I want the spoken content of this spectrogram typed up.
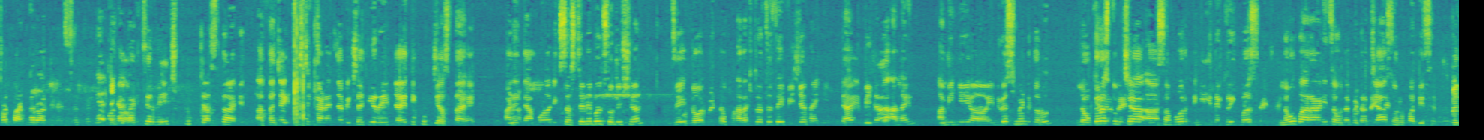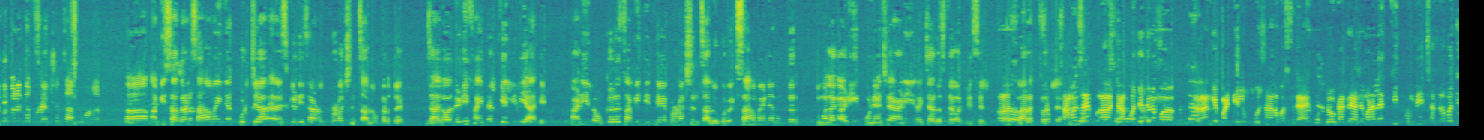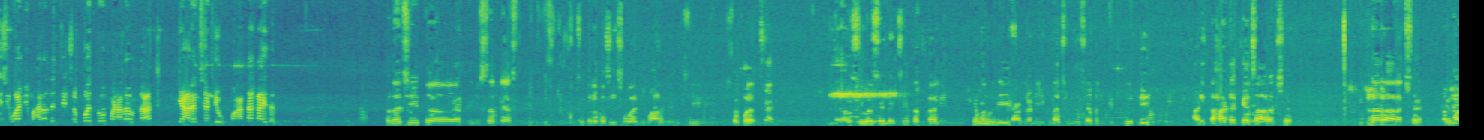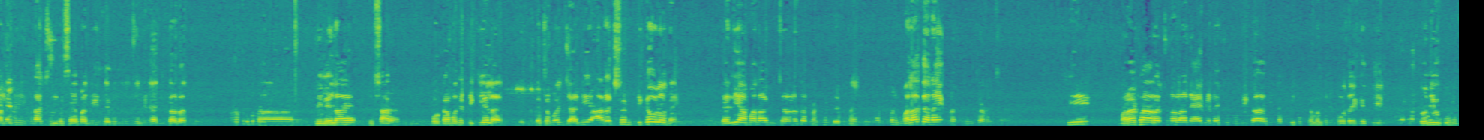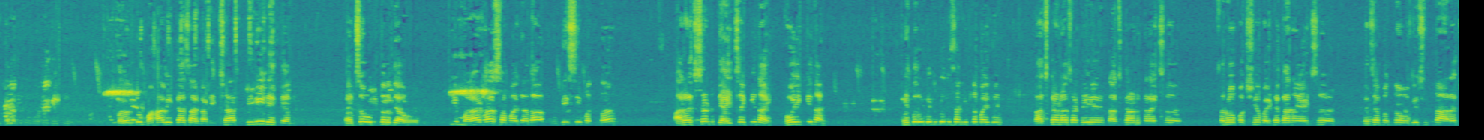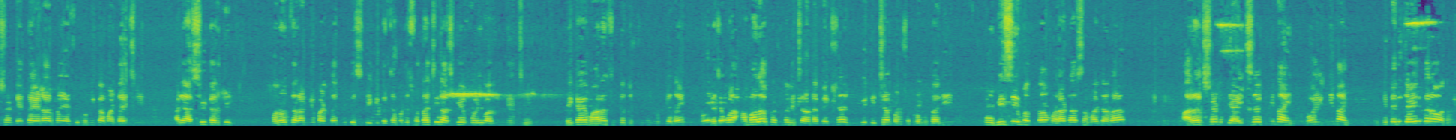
Partner आलेले असतात या गाडीची रेंज खूप जास्त आहे. आताच्या एक्झिस्टिंग गाड्यांच्या पेक्षा जी रेंज आहे ती खूप जास्त आहे. आणि त्यामुळे एक सस्टेनेबल सोल्युशन जे गव्हर्नमेंट ऑफ महाराष्ट्राचं जे विजन आहे त्या विजनला अलाईन आम्ही ही इन्व्हेस्टमेंट करून लवकरच तुमच्यासमोर ही इलेक्ट्रिक बस नऊ बारा आणि चौदा मीटरच्या स्वरूपात दिसेल. कधीपर्यंत प्रोडक्शन चालू होणार? आम्ही साधारण सहा महिन्यात पुढच्या एसकेडीज आणून प्रोडक्शन चालू करतोय. जागा ऑलरेडी फायनल केलेली आहे. आणि लवकरच आम्ही तिथे प्रोडक्शन चालू करू. एक सहा महिन्यानंतर तुम्हाला गाडी पुण्याच्या आणि ह्याच्या रस्त्यावर दिसेल. महाराष्ट्रातल्या. सामंत साहेब ज्या पद्धतीनं जरांगे पाटील उपोषणाला बसले आहेत उद्धव ठाकरे असे म्हणाले की तुम्ही छत्रपती शिवाजी महाराजांची शपथ घेऊन म्हणाला होता की आरक्षण देऊ. मग आता काय झालं? कदाचित ते विसरले असतील. छत्रपती शिवाजी महाराजांची शपथ शिवसेनेचे तत्कालीन मुख्यमंत्री आदरणीय एकनाथ शिंदे साहेबांनी घेतली होती. आणि दहा टक्क्याचं आरक्षण टिकणारं आरक्षण हे माननीय एकनाथ शिंदे साहेबांनी देवेंद्रजींनी अजितदादा दिलेलं आहे. ते शा कोर्टामध्ये टिकलेलं आहे. त्याच्यामुळे ज्यांनी आरक्षण टिकवलं नाही त्यांनी आम्हाला विचारण्याचा प्रश्न देत नाही. पण मला त्यांना एक प्रश्न विचारायचा की मराठा आरक्षणाला न्याय देण्याची भूमिका ही नक्की मुख्यमंत्री महोदय घेतील दोन्ही उपमुख्यमंत्री महोदय घेतील. परंतु महाविकास आघाडीच्या तिन्ही नेत्यांनी याचं उत्तर द्यावं की मराठा समाजाला ओबीसी मधनं आरक्षण द्यायचं की नाही होय की नाही? हे तरी कधी कधी सांगितलं पाहिजे. राजकारणासाठी राजकारण करायचं सर्वपक्षीय बैठकांना यायचं त्याच्याबद्दल ओबीसीतना आरक्षण देता येणार नाही अशी भूमिका मांडायची. आणि अशी गर्दी मनोज दरांगे पाटलांची दिसली की त्याच्यामध्ये स्वतःची राजकीय पोळी वाजून घ्यायची. हे काय महाराष्ट्राच्या दृष्टीने योग्य नाही. त्याच्यामुळे आम्हाला प्रश्न विचारण्यापेक्षा युपीटीच्या पक्षप्रमुखांनी ओबीसी मधनं मराठा समाजाला आरक्षण द्यायचं की नाही होय की नाही? हे त्यांनी जाहीर करावं ना.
